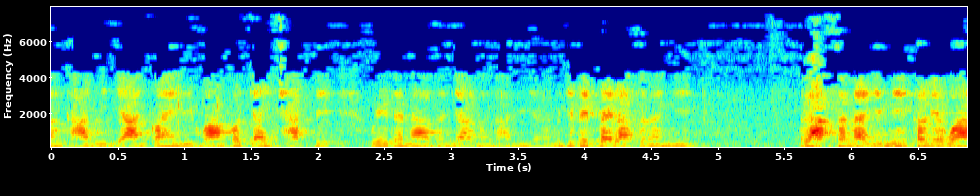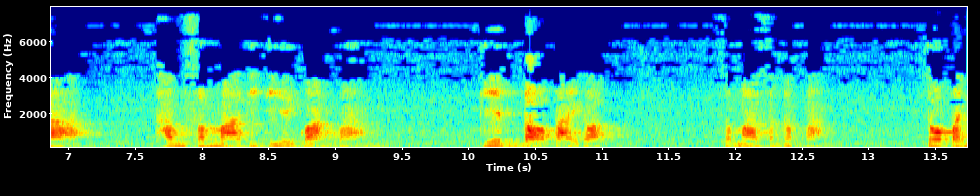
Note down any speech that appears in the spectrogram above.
สังขารวิญญาณก็ให้มีความเข้าใจชัดในเวทนาสัญญาสังขารวิญญาณมันจะเป็นไปลักษณะนี้ ลักษณะอย่างนี้เขาเรียกว่าทำสัมมาทิฏฐิให้กว้างขวาง ทิศต่อไปก็สัมมาสังกปะ ตัวปัญ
